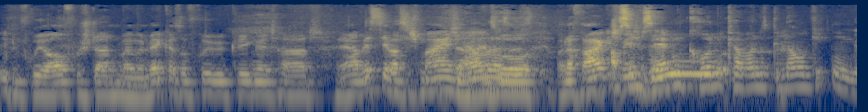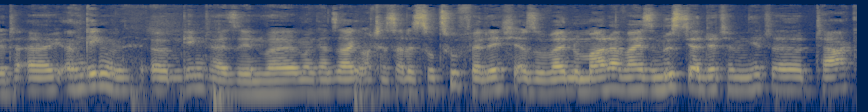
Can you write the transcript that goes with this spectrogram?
Ich bin früher aufgestanden, weil mein Wecker so früh geklingelt hat. Ja, wisst ihr, was ich meine? Ja, also, und da frage ich Aus mich, demselben wo- Grund kann man es genau gegen, äh, im, Gegen, äh, im Gegenteil sehen, weil man kann sagen, ach, das ist alles so zufällig. Also, weil normalerweise müsste ja ein determinierter Tag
